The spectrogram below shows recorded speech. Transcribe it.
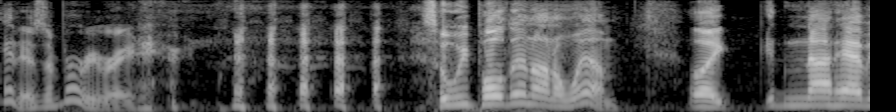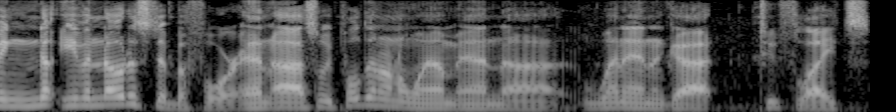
"Hey, there's a brewery right here." so we pulled in on a whim, like not having no, even noticed it before, and uh, so we pulled in on a whim and uh, went in and got two flights,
